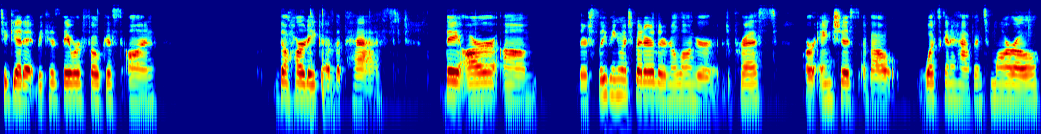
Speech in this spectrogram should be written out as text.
to get it because they were focused on the heartache of the past. They are um, they're sleeping much better. They're no longer depressed or anxious about what's going to happen tomorrow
